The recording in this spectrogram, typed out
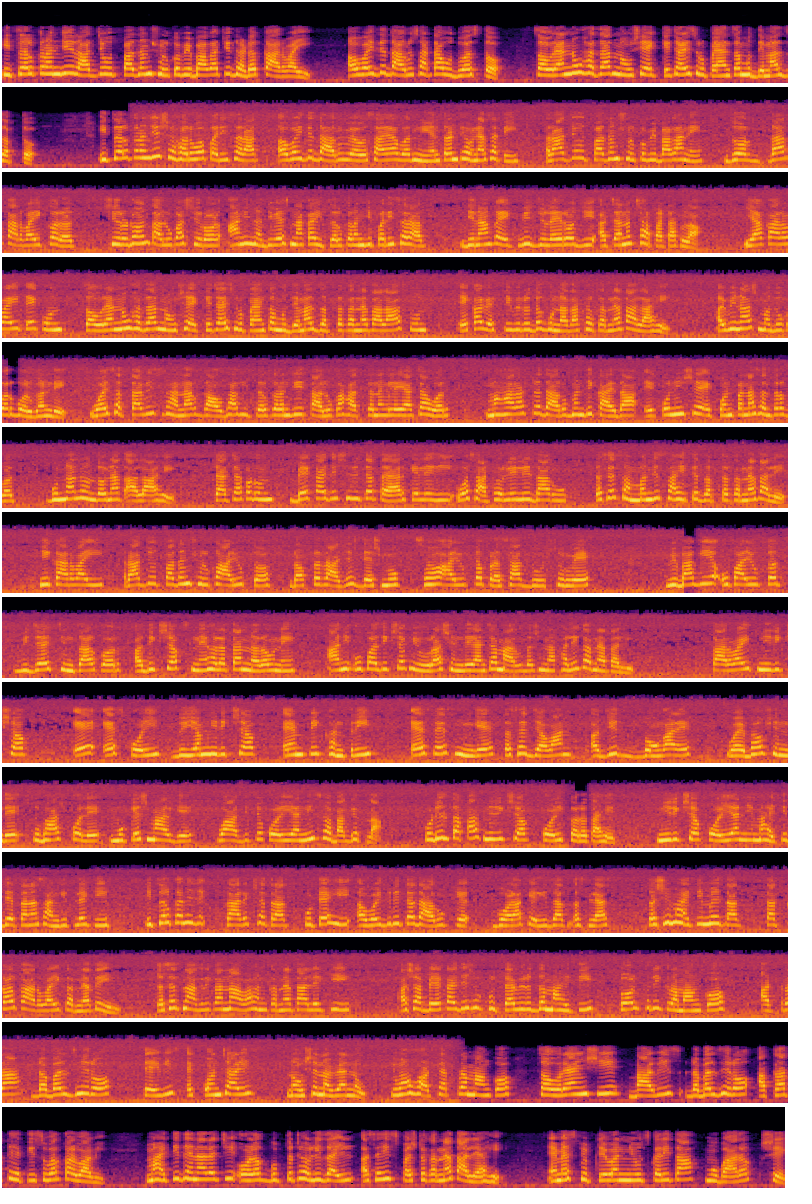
इचलकरंजी राज्य उत्पादन शुल्क विभागाची धडक कारवाई. अवैध दारूसाठा उद्ध्वस्त. चौऱ्याण्णव हजार नऊशे एक्केचाळीस रुपयांचा मुद्देमाल जप्त. इचलकरंजी शहर व परिसरात अवैध दारू व्यवसायावर नियंत्रण ठेवण्यासाठी राज्य उत्पादन शुल्क विभागाने जोरदार कारवाई करत शिरढोण तालुका शिरोळ आणि नदीवेश नाका इचलकरंजी परिसरात दिनांक एकवीस जुलै रोजी अचानक छापा टाकला. या कारवाईत एकूण चौऱ्याण्णव हजार नऊशे एक्केचाळीस रुपयांचा मुद्देमाल जप्त करण्यात आला असून एका व्यक्तीविरुद्ध गुन्हा दाखल करण्यात आला आहे. अविनाश मधुकर गोलगंडे वय सत्तावीस राहणार गावभाग इचलकरंजी तालुका हातकणंगले याच्यावर महाराष्ट्र दारूबंदी कायदा एकोणीसशे एकोणपन्नास अंतर्गत गुन्हा नोंदवण्यात आला आहे. त्याच्याकडून बेकायदेशीरित्या तयार केलेली व साठवलेली दारू तसेच संबंधित साहित्य जप्त करण्यात आले. ही कारवाई राज्य उत्पादन शुल्क आयुक्त डॉक्टर राजेश देशमुख सह आयुक्त प्रसाद सुर्वे विभागीय उपायुक्त विजय चिंचाळकर अधीक्षक स्नेहलता नरवणे आणि उपअधीक्षक युवराज शिंदे यांच्या मार्गदर्शनाखाली करण्यात आली. कारवाईत निरीक्षक ए एस कोळी दुय्यम निरीक्षक M P Khantri S S Hinge तसेच जवान अजित बोंगाळे वैभव शिंदे सुभाष कोले मुकेश मार्गे व आदित्य कोळी यांनी सहभाग घेतला. पुढील तपास निरीक्षक कोळी करत आहेत. निरीक्षक कोळी यांनी माहिती देताना सांगितले की इचलकरंजी कार्यक्षेत्रात कुठेही अवैधरित्या दारू के गोळा केली जात असल्यास तशी माहिती मिळताच तत्काळ कारवाई करण्यात येईल. तसेच नागरिकांना आवाहन करण्यात आले की अशा बेकायदेशीर कृत्याविरुद्ध माहिती टोल फ्री क्रमांक अठरा डबल झिरो तेवीस एकोणचाळीस नऊशे नव्याण्णव किंवा व्हॉट्सॲप क्रमांक चौऱ्याऐंशी बावीस डबल झिरो अकरा तेहतीसवर कळवावी. माहिती देणाऱ्याची ओळख गुप्त ठेवली जाईल असेही स्पष्ट करण्यात आले आहे. M S fifty one news करिता मुबारक शेख.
